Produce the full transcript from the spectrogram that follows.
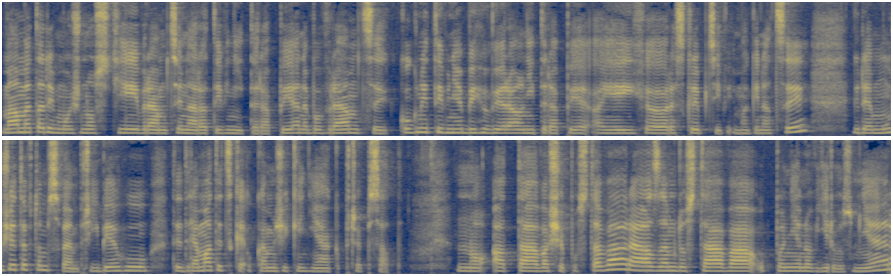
máme tady možnosti v rámci narrativní terapie nebo v rámci kognitivně behaviorální terapie a jejich eh, reskripcí v imaginaci, kde můžete v tom svém příběhu ty dramatické okamžiky nějak přepsat. No a ta vaše postava rázem dostává úplně nový rozměr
